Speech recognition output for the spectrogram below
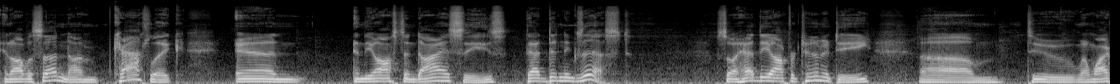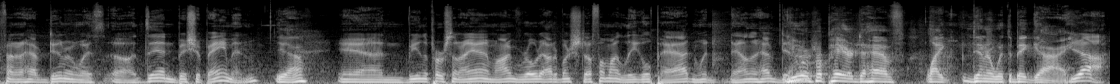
and all of a sudden I'm Catholic, and in the Austin diocese that didn't exist. So I had the opportunity um, to my wife and I have dinner with uh, then Bishop Aymond. Yeah, And being the person I am, I wrote out a bunch of stuff on my legal pad and went down and have dinner. you were prepared to have like dinner with the big guy. Yeah.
